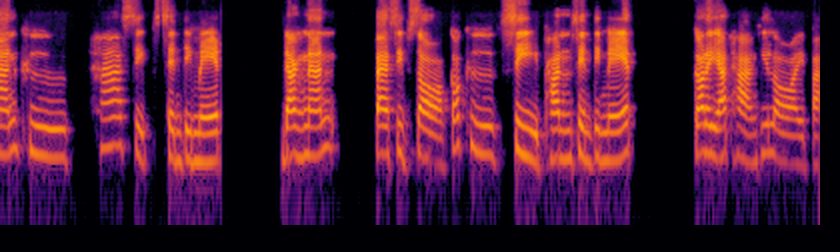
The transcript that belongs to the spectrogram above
นั้นคือห้าสิบเซนติเมตรดังนั้นแปดสิบศอกก็คือสี่พันเซนติเมตรก็ระยะทางที่ลอยไป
